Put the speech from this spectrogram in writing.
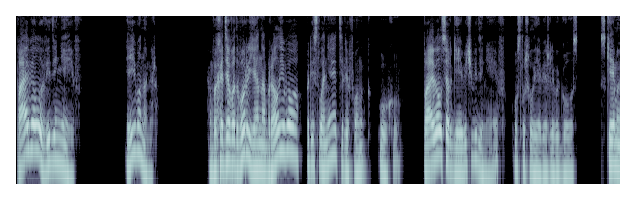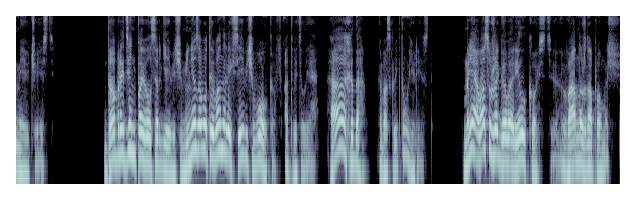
Павел Веденеев. И его номер. Выходя во двор, я набрал его, прислоняя телефон к уху. «Павел Сергеевич Веденеев», — услышал я вежливый голос. «С кем имею честь?» «Добрый день, Павел Сергеевич. Меня зовут Иван Алексеевич Волков», — ответил я. «Ах, да», — воскликнул юрист. «Мне о вас уже говорил Кость. Вам нужна помощь?»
